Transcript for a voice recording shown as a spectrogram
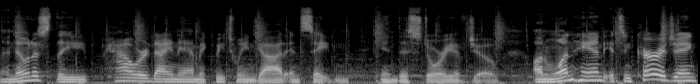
Now, notice the power dynamic between God and Satan in this story of Job. On one hand, it's encouraging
